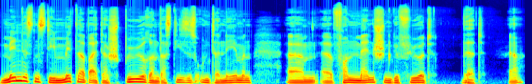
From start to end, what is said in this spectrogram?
mindestens die Mitarbeiter spüren, dass dieses Unternehmen ähm, äh, von Menschen geführt wird. Ja?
